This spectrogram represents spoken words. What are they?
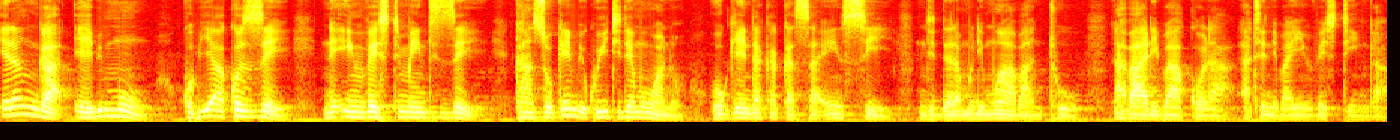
era nga ebimu ku byakoze ne investment ze kansooke mbikuyitiremu wano ogenda kakasa ensi ndi ddala mulimu abantu abaali bakola ate ne bainvestinga.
